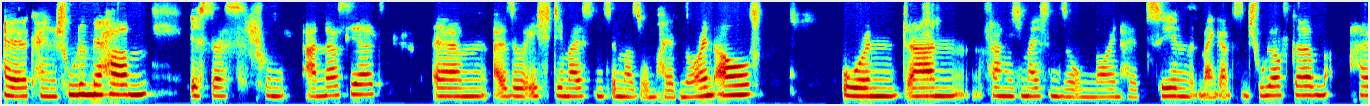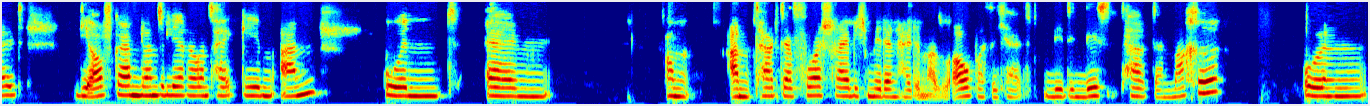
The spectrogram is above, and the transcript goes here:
äh, keine Schule mehr haben, ist das schon anders jetzt. Ähm, also ich stehe meistens immer so um halb neun auf. Und dann fange ich meistens so um neun, halb zehn mit meinen ganzen Schulaufgaben halt die Aufgaben, die unsere Lehrer uns halt geben, an. Und ähm, am, am Tag davor schreibe ich mir dann halt immer so auf, was ich halt den nächsten Tag dann mache. Und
